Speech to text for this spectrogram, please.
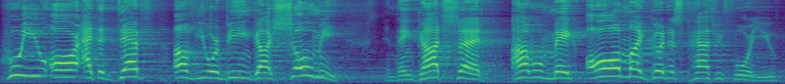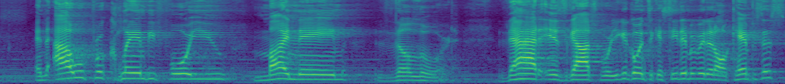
Who you are at the depth of your being, God. Show me. And then God said, I will make all my goodness pass before you, and I will proclaim before you my name, the Lord. That is God's word. You can go into Casita everybody at all campuses.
